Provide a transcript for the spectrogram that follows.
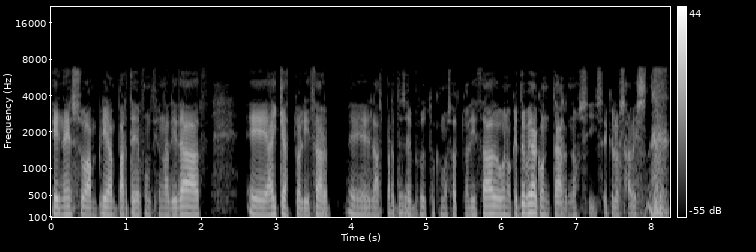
eso, amplían parte de funcionalidad, eh, hay que actualizar eh, las partes del producto que hemos actualizado. Bueno, ¿qué te voy a contar? No, sí, sé que lo sabes.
